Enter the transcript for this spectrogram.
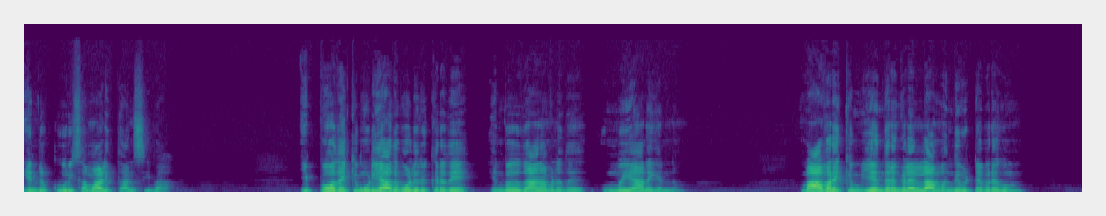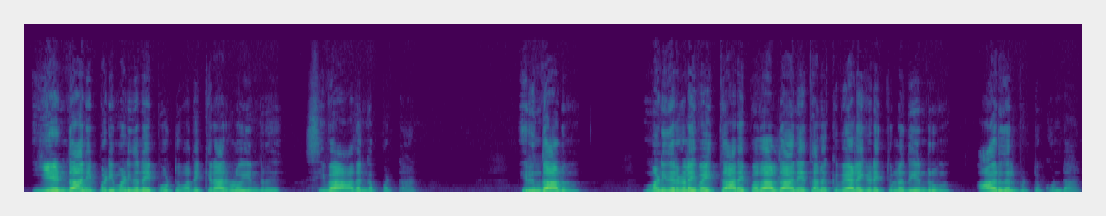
என்று கூறி சமாளித்தான் சிவா. இப்போதைக்கு முடியாது போல் இருக்கிறதே என்பதுதான் அவனது உண்மையான எண்ணம். மாவரைக்கும் இயந்திரங்களெல்லாம் வந்துவிட்ட பிறகும் ஏன் தான் இப்படி மனிதனை போட்டு வதைக்கிறார்களோ என்று சிவா ஆதங்கப்பட்டான். இருந்தாலும் மனிதர்களை வைத்து அரைப்பதால் தானே தனக்கு வேலை கிடைத்துள்ளது என்றும் ஆறுதல் பெற்றுக்கொண்டான் கொண்டான்.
